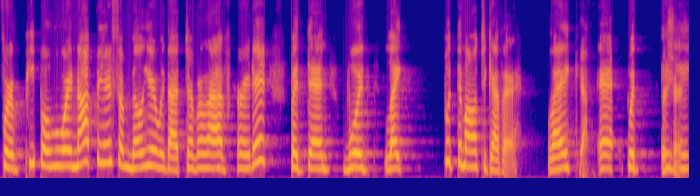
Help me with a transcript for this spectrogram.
For people who are not very familiar with that term or have heard it, but then would like put them all together, like yeah. uh, put sure.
